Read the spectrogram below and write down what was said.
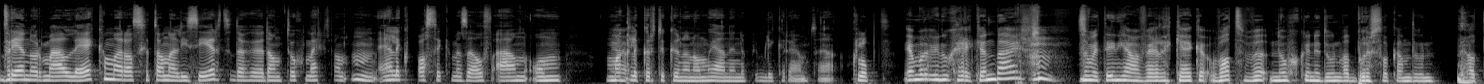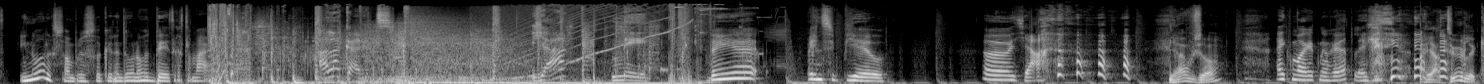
vrij normaal lijken, maar als je het analyseert, dat je dan toch merkt van, hmm, eigenlijk pas ik mezelf aan om makkelijker te kunnen omgaan in de publieke ruimte. Ja. Klopt. Jammer genoeg herkenbaar. Zometeen gaan we verder kijken wat we nog kunnen doen, wat Brussel kan doen. Wat inwoners van Brussel kunnen doen om het beter te maken. À la carte. Ja? Nee. Ben je principieel? Uh, ja. ja, hoezo? Ik mag het nog uitleggen. ah ja, tuurlijk.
